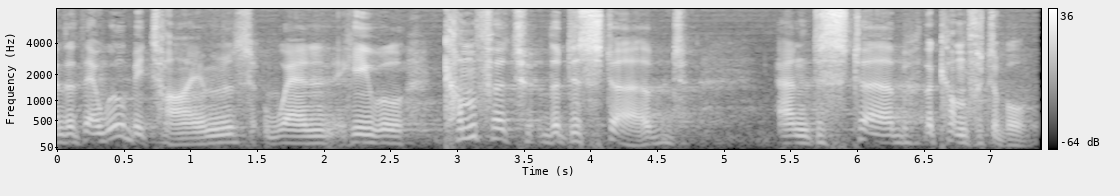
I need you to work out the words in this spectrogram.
and that there will be times when he will comfort the disturbed and disturb the comfortable.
